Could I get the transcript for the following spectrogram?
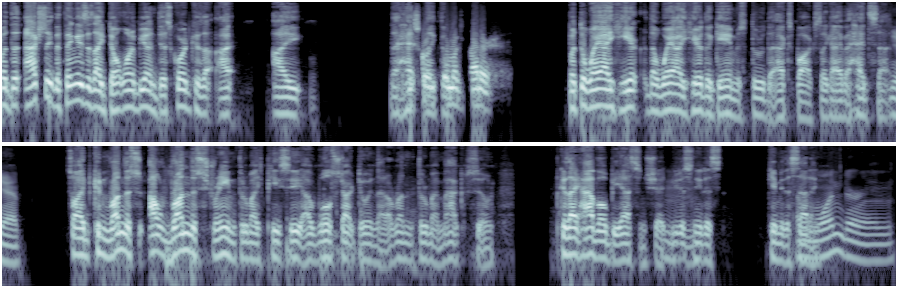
But the actually the thing is, is I don't want to be on Discord because I, I, the head Discord's like so much better. but the way I hear the way I hear the game is through the Xbox. Like I have a headset. yeah. So I can run this. I'll run the stream through my PC. I will start doing that. I'll run through my Mac soon because I have OBS and shit. You just Hmm. need to give me the I'm setting. wondering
